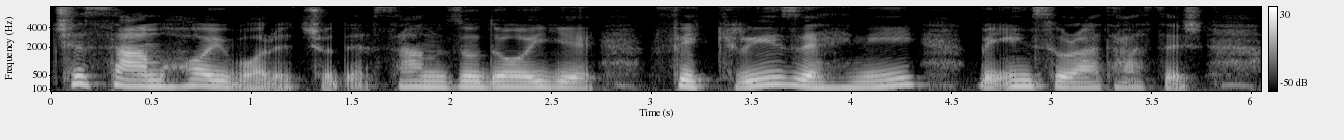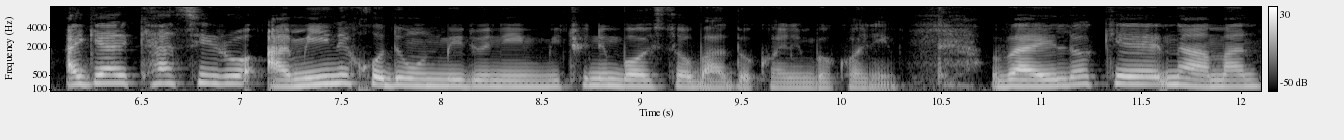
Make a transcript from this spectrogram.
چه سمهایی وارد شده. سمزدایی فکری ذهنی به این صورت هستش. اگر کسی رو امین خودمون می‌دونیم می‌تونیم باش صحبت بکنیم بکنیم. و الا که نه من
